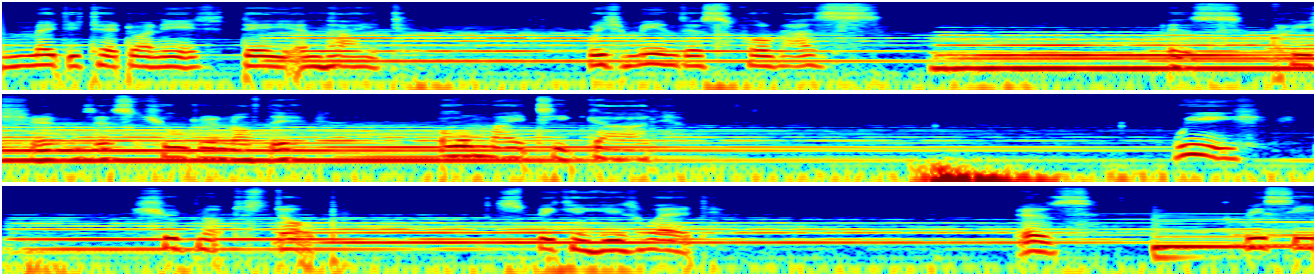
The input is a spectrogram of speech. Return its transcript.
meditate on it day and night, which means as for us as Christians, as children of the Almighty God, we should not stop speaking His word. As we see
